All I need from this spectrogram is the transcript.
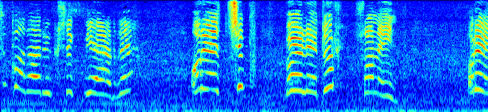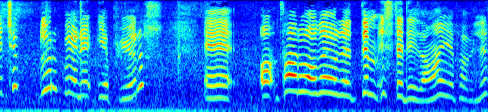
Şu kadar yüksek bir yerde. Oraya çık böyle dur sonra in. Oraya çık dur böyle yapıyoruz. Ee, o- Tarık'a da öğrettim istediği zaman yapabilir.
